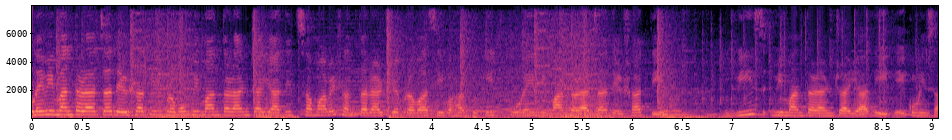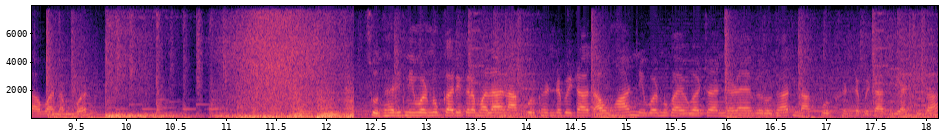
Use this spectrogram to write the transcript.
पुणे विमानतळाचा देशातील प्रमुख विमानतळांच्या यादीत समावेश आंतरराष्ट्रीय प्रवासी वाहतुकीत पुणे विमानतळाचा देशातील वीस विमानतळांच्या यादीत एकोणीसावा नंबर. सुधारित निवडणूक कार्यक्रमाला नागपूर खंडपीठात आव्हान निवडणूक आयोगाच्या निर्णयाविरोधात नागपूर खंडपीठात याचिका.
